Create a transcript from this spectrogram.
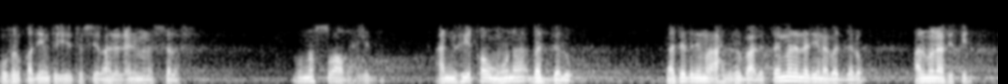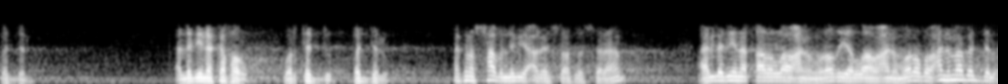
وفي القديم تجد تفسير أهل العلم من السلف. والنص واضح جدا. أن في قوم هنا بدلوا. لا تدري ما أحدثوا بعدك طيب من الذين بدلوا؟ المنافقين بدلوا. الذين كفروا وارتدوا بدلوا. لكن أصحاب النبي عليه الصلاة والسلام الذين قال الله عنهم ورضي الله عنهم ورضوا عنه ما بدلوا.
